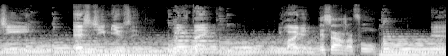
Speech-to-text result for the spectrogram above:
VGSG music. What do you think? You like it? It sounds like fool. Yeah.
